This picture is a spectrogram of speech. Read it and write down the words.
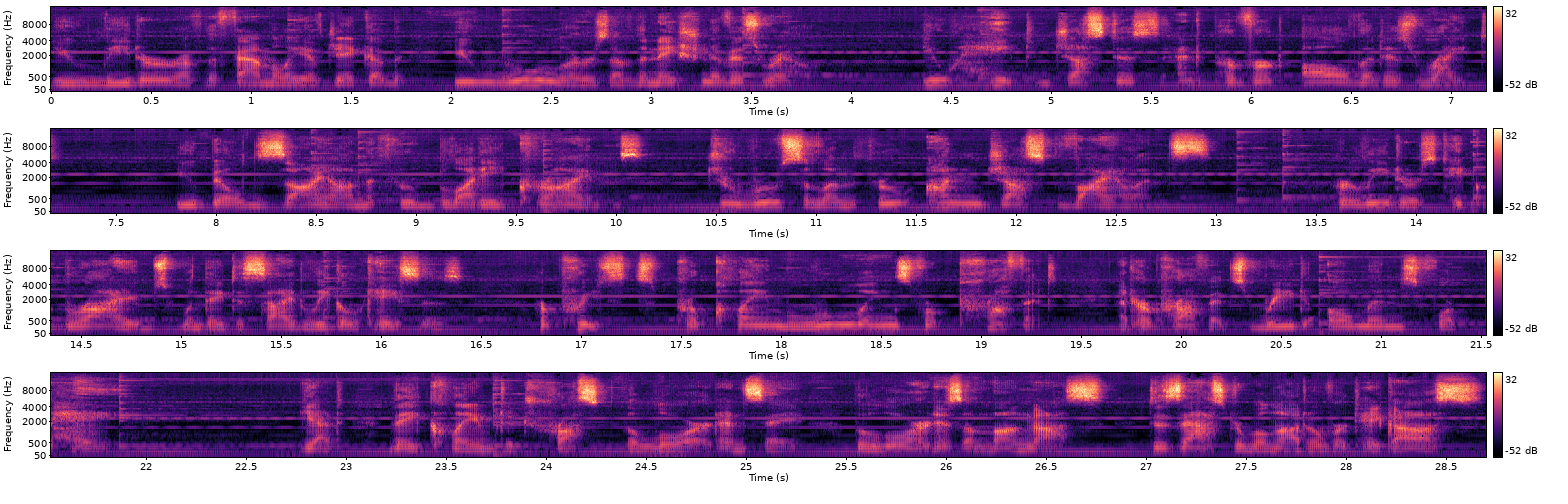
you leader of the family of Jacob, you rulers of the nation of Israel. You hate justice and pervert all that is right. You build Zion through bloody crimes, Jerusalem through unjust violence. Her leaders take bribes when they decide legal cases. Her priests proclaim rulings for profit, and her prophets read omens for pay. Yet they claim to trust the Lord and say, The Lord is among us. Disaster will not overtake us.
